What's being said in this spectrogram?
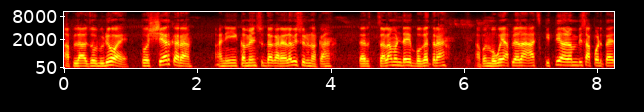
आपला जो व्हिडिओ आहे तो शेअर करा आणि कमेंटसुद्धा करायला विसरू नका. तर चला मंडळी बघत राहा. आपण बघूया आपल्याला आज किती अळंबी सापडत आहेत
